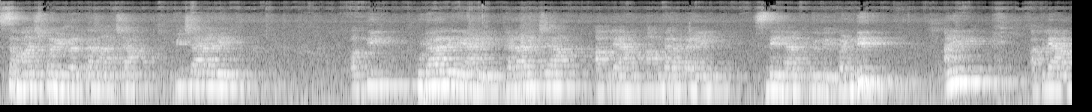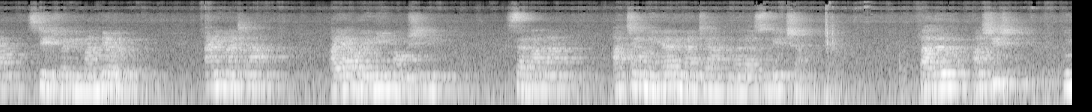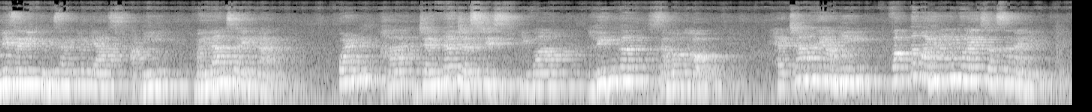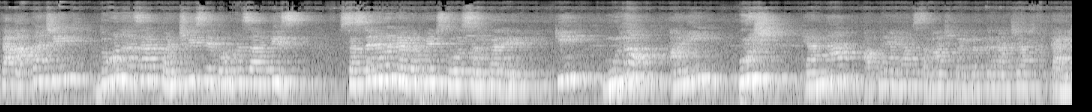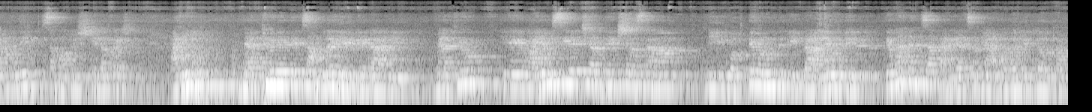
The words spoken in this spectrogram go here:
समाज परिवर्तनाच्या विचाराने अगदी पुढारलेले आणि धडाडीच्या आपल्या आमदारकडे स्नेहा दुबे पंडित. आणि आपल्या स्टेजवरील मान्यवर आणि माझ्या आया बहिणी मावशी सर्वांना आजच्या महिला दिनाच्या तुम्हाला शुभेच्छा. फादर आशिष तुम्ही जरी तुम्ही सांगितलं की आज आम्ही महिलांचं ऐकणार पण हा जेंडर जस्टिस किंवा लिंग समभाव ह्याच्यामध्ये आम्ही फक्त महिलांनी बोलायचं असं नाही तर आताची दोन हजार पंचवीस ते दोन हजार तीस सस्टेनेबल डेव्हलपमेंट गोल सांगत आहे की मुलं आणि पुरुष ह्यांना आपल्या ह्या समाज परिवर्तनाच्या कार्यामध्ये समावेश केला पाहिजे आणि मॅथ्यूने ते चांगलं घेतलेलं आहे. मॅथ्यू हे वाय एम सी एचे अध्यक्ष असताना मी वक्ते म्हणून ते एकदा आले होते. तेव्हा त्यांचा कार्याचा मी आढावा घेतला होता.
